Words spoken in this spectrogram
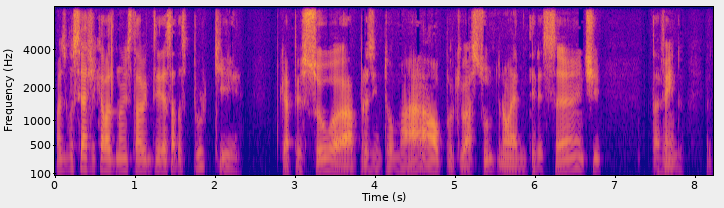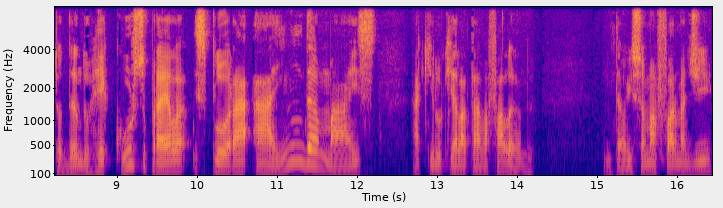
mas você acha que elas não estavam interessadas por quê? Porque a pessoa apresentou mal, porque o assunto não era interessante. Tá vendo? Eu estou dando recurso para ela explorar ainda mais aquilo que ela estava falando. Então, isso é uma forma de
